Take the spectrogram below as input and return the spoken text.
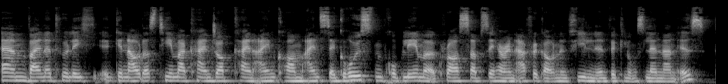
ähm, weil natürlich genau das Thema kein Job, kein Einkommen eins der größten Probleme across Sub-Saharan Africa und in vielen Entwicklungsländern ist.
